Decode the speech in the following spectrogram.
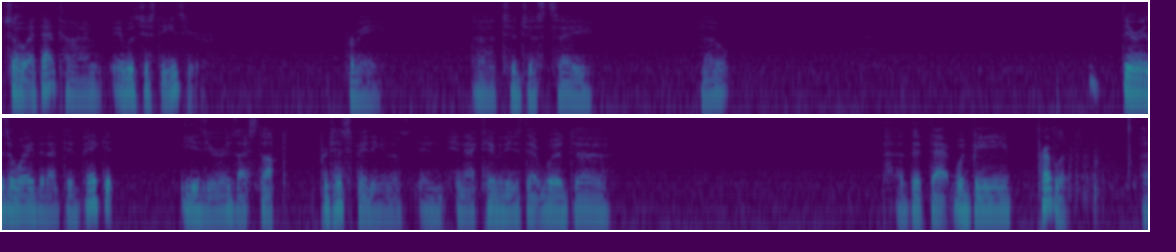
so at that time, it was just easier for me uh, to just say, no. There is a way that I did make it easier is I stopped participating in those in, in activities that would uh, uh, that that would be prevalent. Uh,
